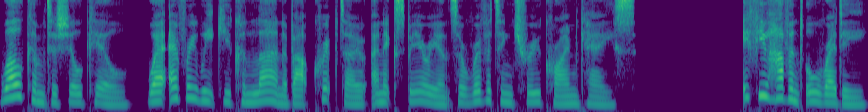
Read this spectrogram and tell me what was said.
Welcome to Shill Kill, where every week you can learn about crypto and experience a riveting true crime case. If you haven't already,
